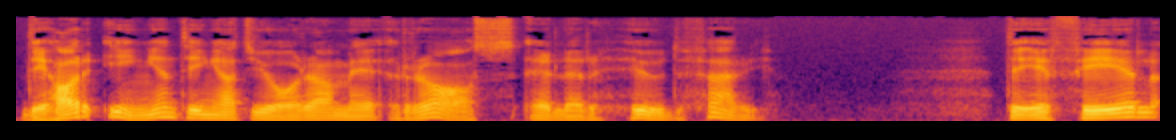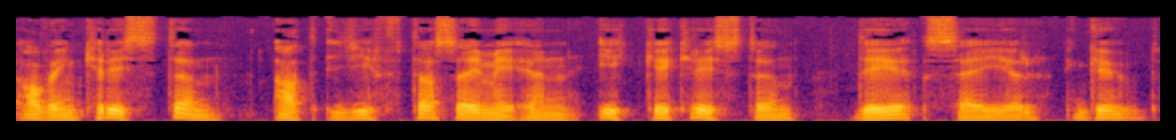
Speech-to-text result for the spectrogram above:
Det har ingenting att göra med ras eller hudfärg. Det är fel av en kristen att gifta sig med en icke-kristen, det säger Gud.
